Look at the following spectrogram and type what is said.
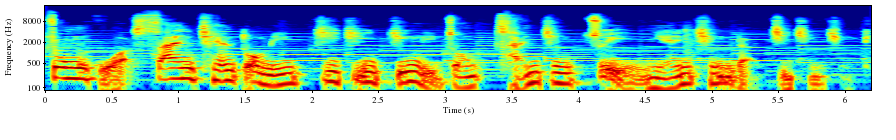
中国三千多名基金经理中曾经最年轻的基金经理。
